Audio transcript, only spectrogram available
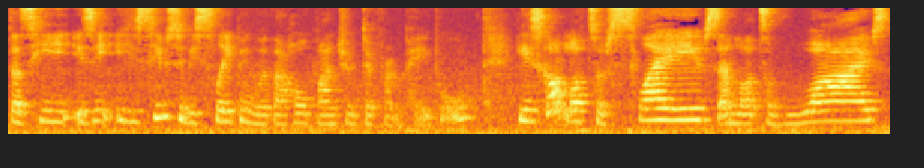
does he? Is he? He seems to be sleeping with a whole bunch of different people. He's got lots of slaves and lots of wives.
